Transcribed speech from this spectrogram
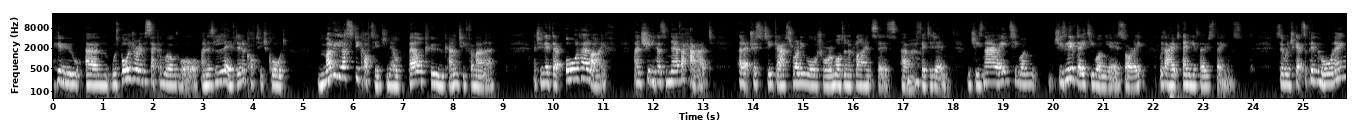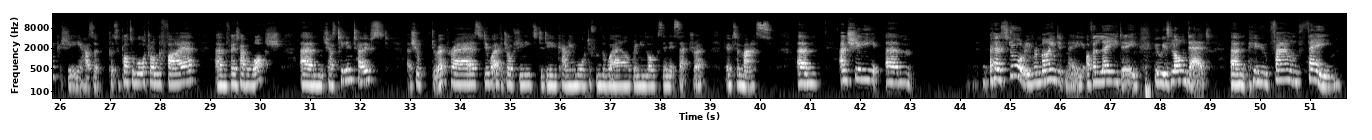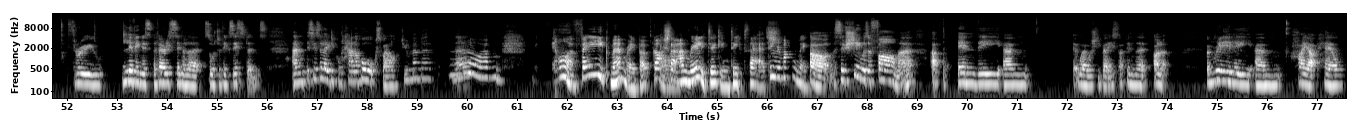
who um, was born during the Second World War and has lived in a cottage called Mully Lusty Cottage near Belcoo, County Fermanagh. And she lived there all her life and she has never had electricity, gas, running water or modern appliances um, wow. fitted in. And she's now 81, she's lived 81 years, sorry, without any of those things. So when she gets up in the morning, she has a, puts a pot of water on the fire, um, first have a wash. Um, she has tea and toast. Uh, she'll do her prayers, do whatever job she needs to do, carrying water from the well, bringing logs in, etc. Go to mass. Um, and she, um, her story reminded me of a lady who is long dead, um, who found fame through living a, a, very similar sort of existence. And this is a lady called Hannah Hauxwell. Do you remember? No, um, Oh, a vague memory, but gosh, oh. that I'm really digging deep there. Do you remind me. Oh, so she was a farmer up in the um, where was she based? Up in the on a, a really um, high up hill,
